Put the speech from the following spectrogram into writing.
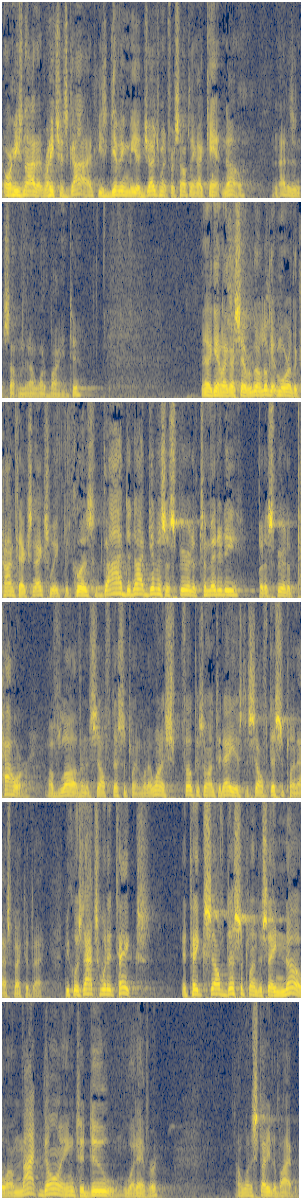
Or he's not a righteous God. He's giving me a judgment for something I can't know. And that isn't something that I want to buy into. And again, like I said, we're going to look at more of the context next week because God did not give us a spirit of timidity, but a spirit of power of love and of self discipline. What I want to focus on today is the self discipline aspect of that, because that's what it takes. It takes self discipline to say, no, I'm not going to do whatever. I'm going to study the Bible.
